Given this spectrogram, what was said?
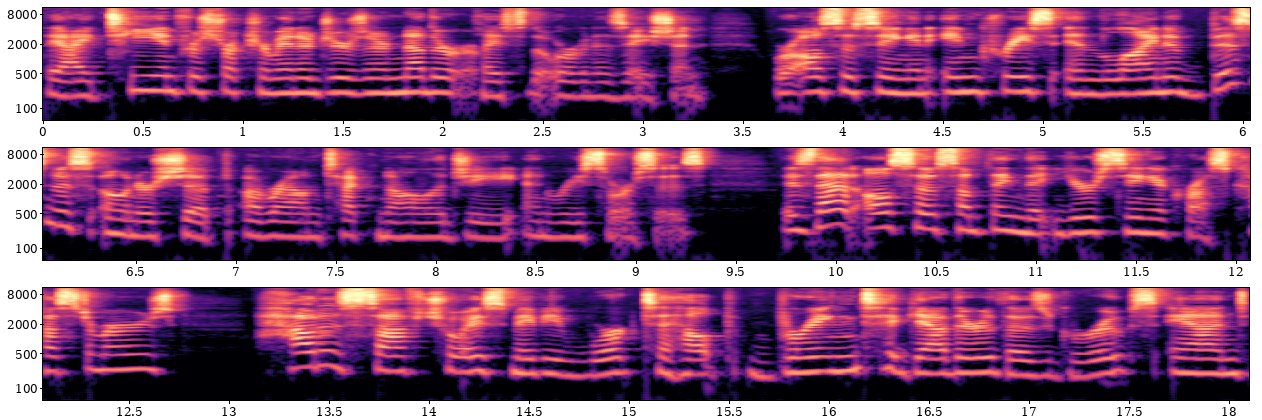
The IT infrastructure managers are another place of the organization. We're also seeing an increase in line of business ownership around technology and resources. Is that also something that you're seeing across customers? How does soft choice maybe work to help bring together those groups and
